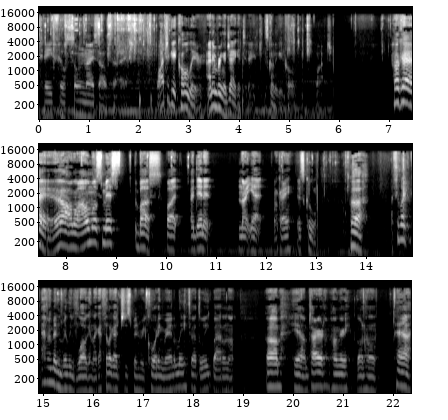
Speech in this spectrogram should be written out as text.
today feels so nice outside. Watch it get cold later. I didn't bring a jacket today. It's gonna get cold. Watch. Okay, I almost missed the bus, but I didn't. Not yet. Okay, it's cool. Huh. I feel like I haven't been really vlogging. Like I feel like I've just been recording randomly throughout the week, but I don't know. Um, yeah, I'm tired. I'm hungry. Going home. Yeah.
